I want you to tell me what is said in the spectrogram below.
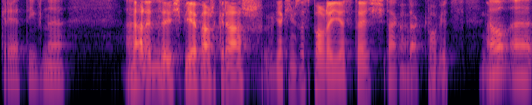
kreatywne. No ale ty śpiewasz, grasz, w jakimś zespole jesteś. Tak, E, tak. Powiedz. nam. No, e,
